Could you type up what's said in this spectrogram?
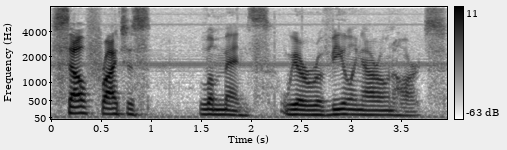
self righteous laments, we are revealing our own hearts.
